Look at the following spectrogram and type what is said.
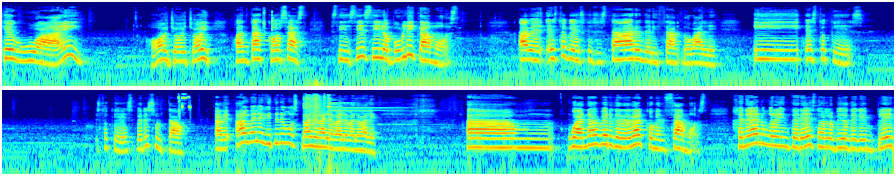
¡Qué guay! ¡Ay, ay, ay! ¡Cuántas cosas! Sí, sí, sí, lo publicamos. A ver, ¿esto qué es? Que se está renderizando, vale. ¿Y esto qué es? ¿Esto qué es? Ver resultado. A ver, ah, vale, aquí tenemos... Vale, vale, vale, vale, vale. Um, Verdadera, comenzamos. Generan un gran interés en los vídeos de gameplay.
